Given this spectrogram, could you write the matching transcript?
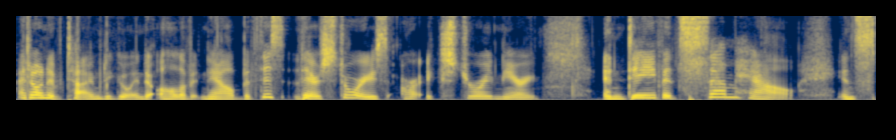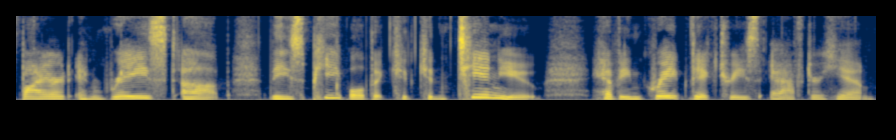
I don't have time to go into all of it now, but this, their stories are extraordinary. And David somehow inspired and raised up these people that could continue having great victories after him.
